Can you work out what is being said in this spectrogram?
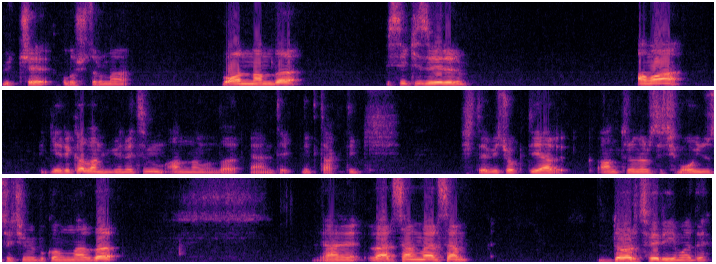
bütçe oluşturma bu anlamda bir 8 veririm. Ama geri kalan yönetim anlamında yani teknik, taktik, işte birçok diğer antrenör seçimi, oyuncu seçimi bu konularda yani versem versem 4 vereyim hadi.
